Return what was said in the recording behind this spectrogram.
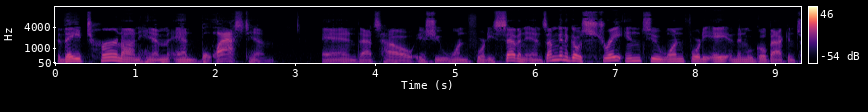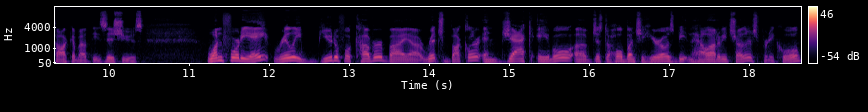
they turn on him and blast him. And that's how issue 147 ends. I'm gonna go straight into 148 and then we'll go back and talk about these issues. 148, really beautiful cover by uh, Rich Buckler and Jack Abel of just a whole bunch of heroes beating the hell out of each other. It's pretty cool.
